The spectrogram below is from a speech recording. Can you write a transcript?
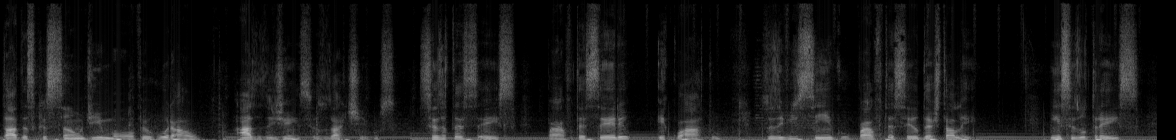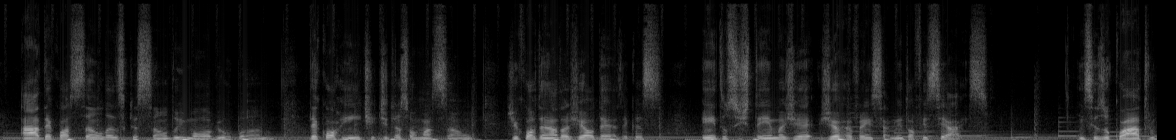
da descrição de imóvel rural às exigências dos artigos 176, parágrafo 3 e 4, 225, parágrafo 3 desta lei Inciso 3. A adequação da descrição do imóvel urbano decorrente de transformação de coordenadas geodésicas entre os sistemas de georreferenciamento oficiais. Inciso 4.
